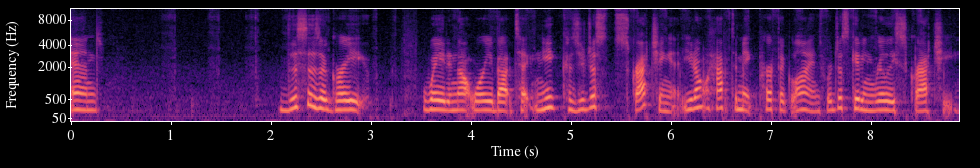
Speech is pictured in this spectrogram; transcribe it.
And this is a great way to not worry about technique because you're just scratching it. You don't have to make perfect lines. We're just getting really scratchy.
